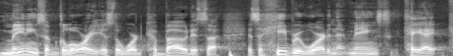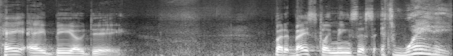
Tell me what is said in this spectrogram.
meanings of glory is the word kabod. It's a, it's a Hebrew word, and it means K A B O D. But it basically means this it's weighty.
